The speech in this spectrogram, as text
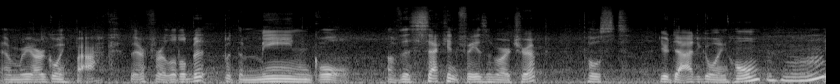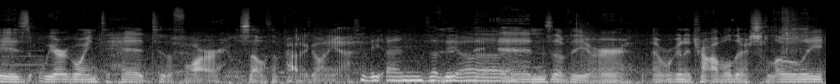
and we are going back there for a little bit. But the main goal of the second phase of our trip, post your dad going home, mm-hmm. is we are going to head to the far south of Patagonia. To the ends of the the earth. ends of the earth. And we're gonna travel there slowly.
